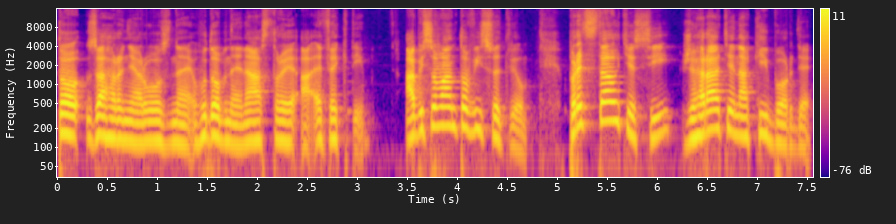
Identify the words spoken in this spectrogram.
To zahrňa rôzne hudobné nástroje a efekty. Aby som vám to vysvetlil, predstavte si, že hráte na keyboarde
